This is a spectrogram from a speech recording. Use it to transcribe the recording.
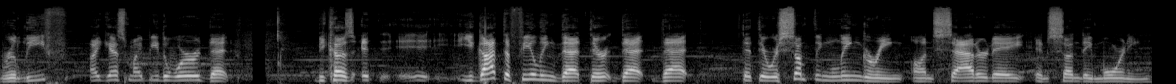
relief, I guess might be the word that because it, it, you got the feeling that there that that that there was something lingering on Saturday and Sunday morning,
